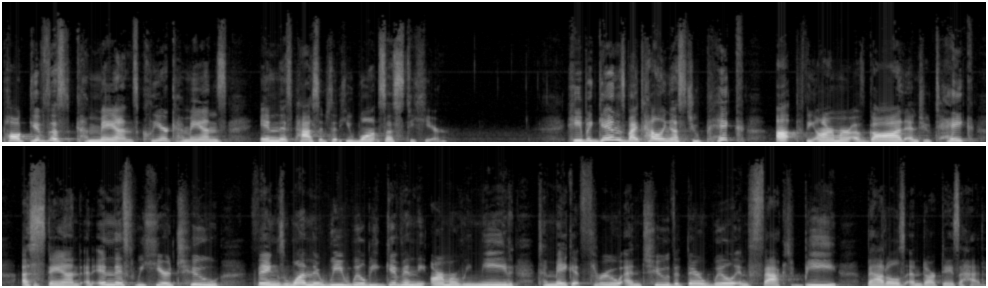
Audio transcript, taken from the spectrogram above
Paul gives us commands, clear commands in this passage that he wants us to hear. He begins by telling us to pick up the armor of God and to take a stand. And in this, we hear two things one, that we will be given the armor we need to make it through, and two, that there will, in fact, be battles and dark days ahead.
